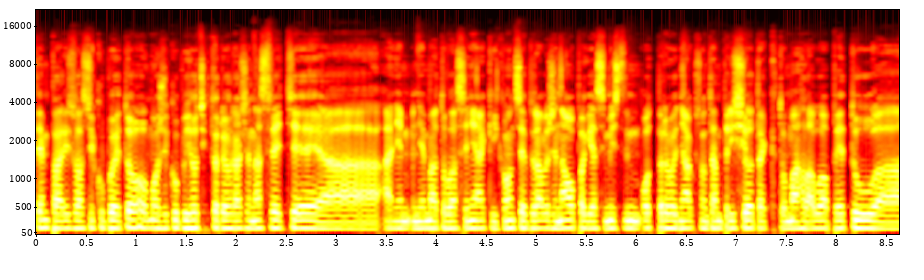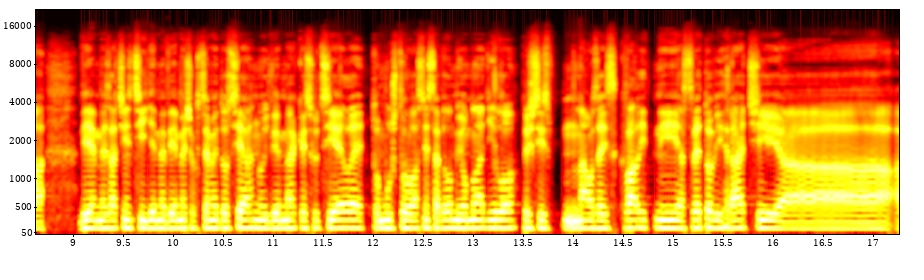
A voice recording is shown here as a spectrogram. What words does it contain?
ten Paríž vlastne kupuje toho, môže kúpiť hoci ktorého hráča na svete a, a ne, nemá to vlastne nejaký koncept, práve že naopak ja si myslím od prvého dňa, ako som tam prišiel, tak to má hlavu a petu a vieme za čím si ideme, vieme čo chceme dosiahnuť, vieme aké sú ciele. To mužstvo vlastne sa veľmi omladilo, prišli naozaj kvalitní a svetoví hráči a, a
